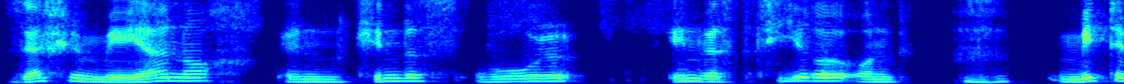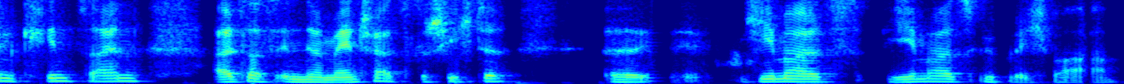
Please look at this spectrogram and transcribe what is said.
sehr viel mehr noch in Kindeswohl investiere und Mhm. mit dem Kind sein, als das in der Menschheitsgeschichte äh, jemals, jemals üblich war.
